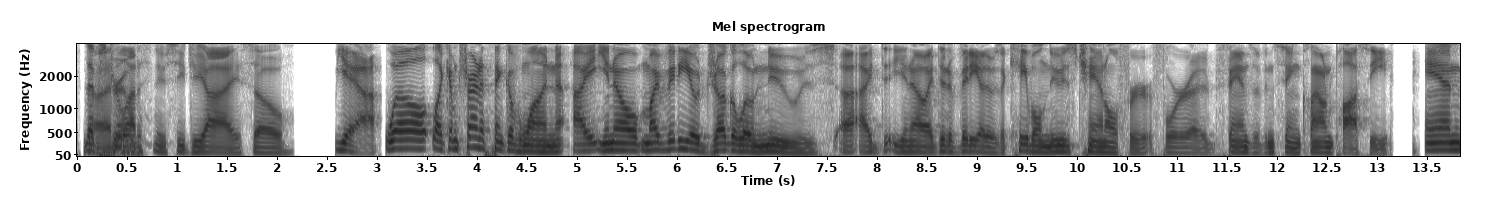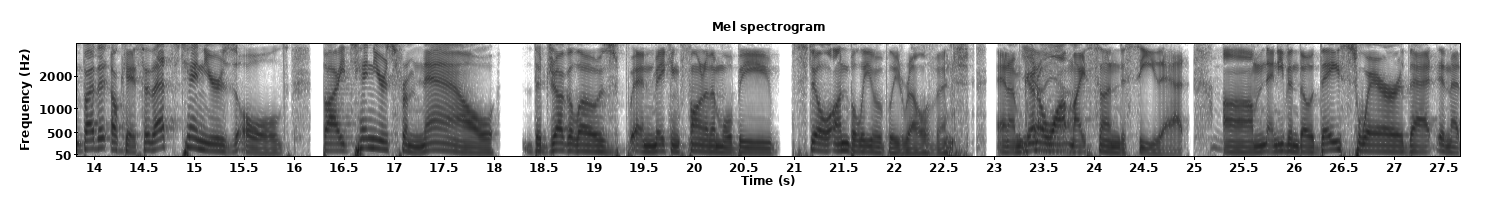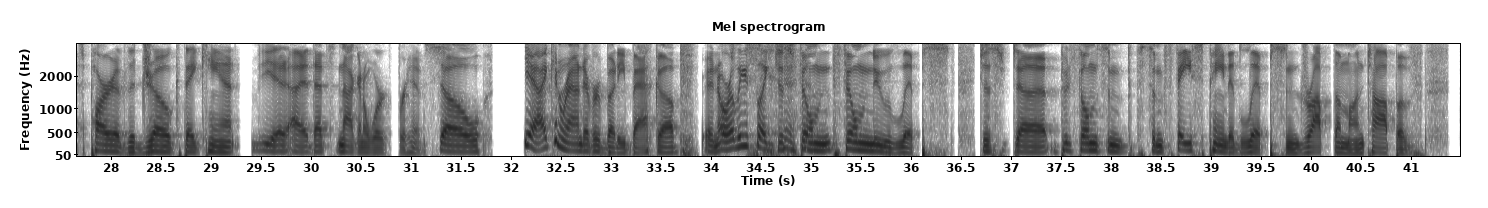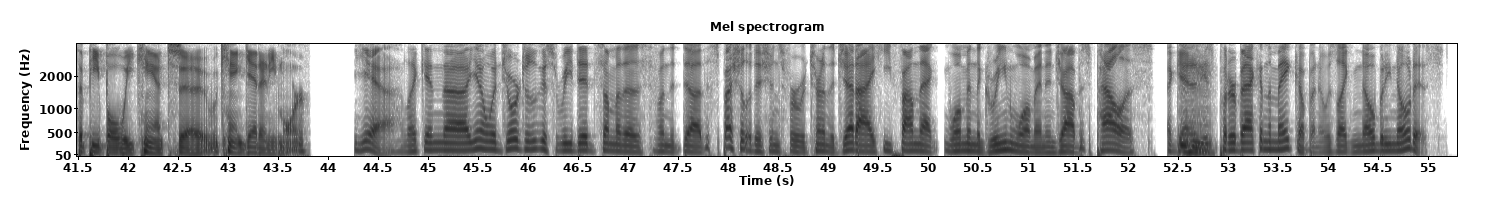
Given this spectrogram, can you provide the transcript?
that's uh, true. a lot of new CGI. So Yeah. Well, like I'm trying to think of one. I, you know, my video Juggalo News. Uh, I, you know, I did a video. There was a cable news channel for for uh, fans of Insane Clown Posse. And by the okay, so that's ten years old. By ten years from now, the Juggalos and making fun of them will be still unbelievably relevant. And I'm gonna Yeah, want yeah. my son to see that. Um, and even though they swear that, and that's part of the joke, they can't. Yeah, I, that's not gonna work for him. So yeah, I can round everybody back up, and or at least like just film film new lips. Just uh, film some some face painted lips and drop them on top of the people we can't uh, we can't get anymore. Yeah, like in the you know when George Lucas redid some of the from the uh, the special editions for Return of the Jedi, he found that woman, the Green Woman, in Jabba's palace again, and Mhm. he just put her back in the makeup, and it was like nobody noticed.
